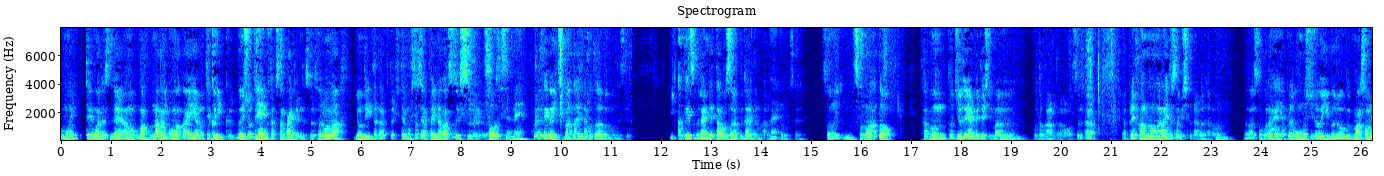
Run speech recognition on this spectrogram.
もう一点はですね、あの、まあ、中に細かいあのテクニック、文章テクニックたくさん書いてるんですけど、それをまあ、読んでいただくとして、もう一つやっぱり長続きする。そうですよね。これは結構一番大事なことだと思うんですよ。1ヶ月ぐらいネタはおそらく誰でもあると思うんですけどね。その、その後、多分途中でやめてしまうことがあるだろう。それから、やっぱり反応がないと寂しくなるだろう。うんだからそこら辺やっぱり面白いブログ、まあその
